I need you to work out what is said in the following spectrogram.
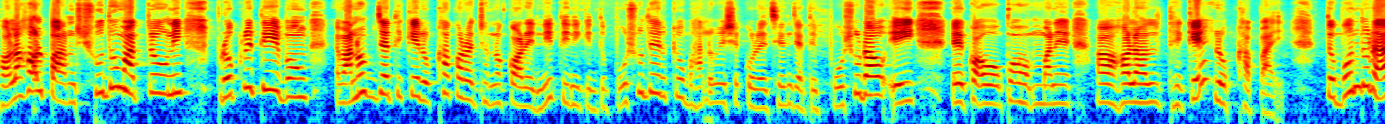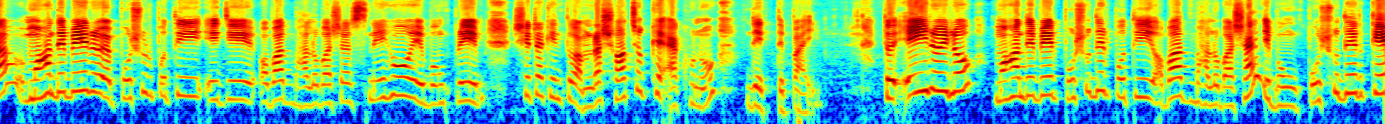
হলাহল পান শুধুমাত্র উনি প্রকৃতি এবং মানব জাতিকে রক্ষা করার জন্য করেননি, তিনি কিন্তু পশুদেরকেও ভালোবেসে করেছেন যাতে পশুরাও এই মানে হলাহল থেকে রক্ষা পায়। তো বন্ধুরা, মহাদেবের পশুর প্রতি এই যে অবাধ ভালোবাসা, স্নেহ এবং প্রেম, সেটা কিন্তু আমরা স্বচক্ষে এখনও দেখতে পাই। তো এই রইল মহাদেবের পশুদের প্রতি অবাধ ভালোবাসা এবং পশুদেরকে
